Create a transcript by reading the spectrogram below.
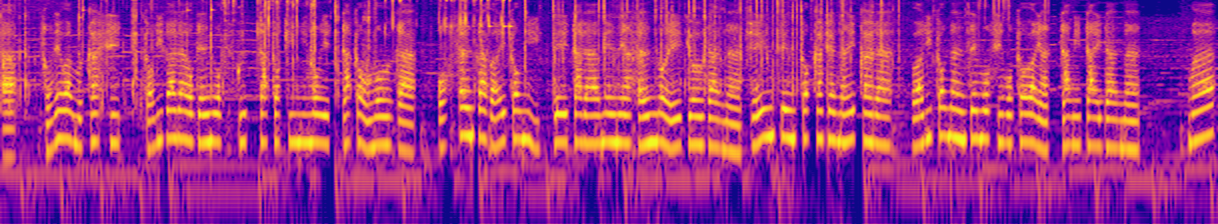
あ、それは昔、鶏ガラおでんを作った時にも言ったと思うが、おっさんがバイトに行っていたラーメン屋さんの影響だな。チェーン店とかじゃないから、割と何でも仕事はやったみたいだな。まあ、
